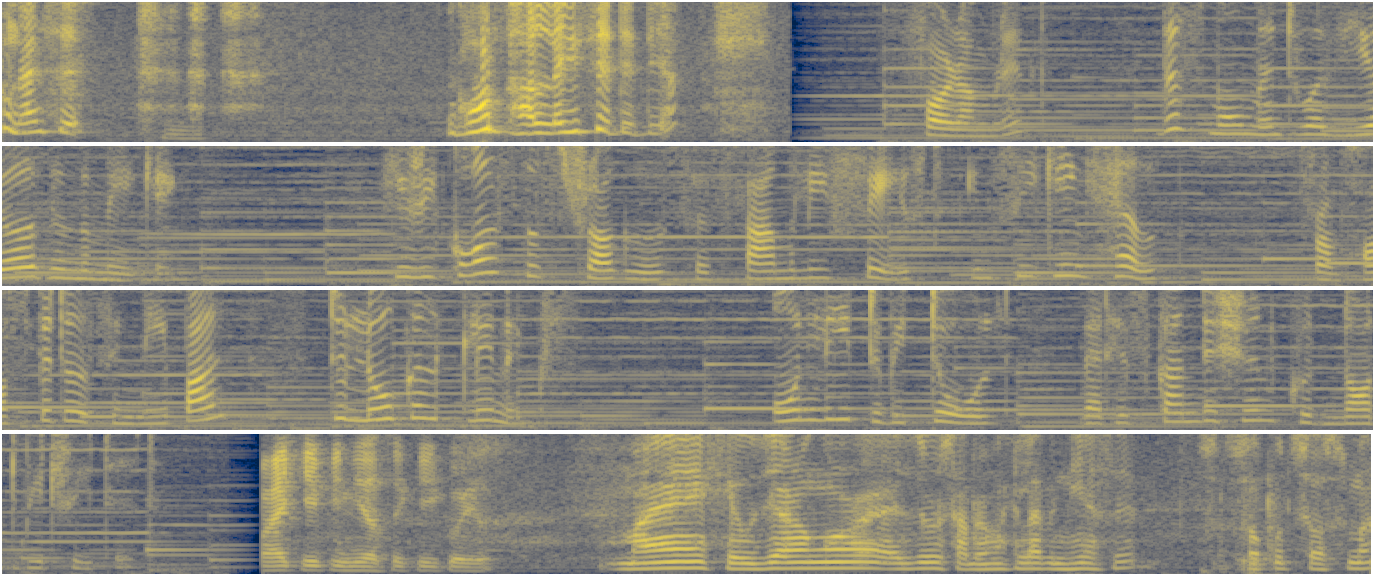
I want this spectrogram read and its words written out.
শুনাইছে বহুত ভাল লাগিছে তেতিয়া For Amrit, this moment was years in the making. He recalls the struggles his family faced in seeking help from hospitals in Nepal to local clinics, only to be told that his condition could not be treated. মায়ে সেউজীয়া ৰঙৰ এযোৰ চাদৰ মেখেলা পিন্ধি আছে চকুত চশমা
